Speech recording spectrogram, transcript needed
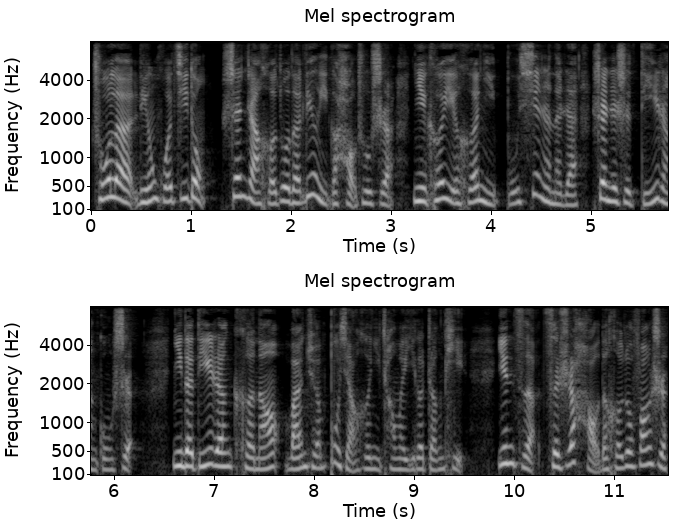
除了灵活机动、伸展合作的另一个好处是，你可以和你不信任的人，甚至是敌人共事。你的敌人可能完全不想和你成为一个整体。因此，此时好的合作方式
